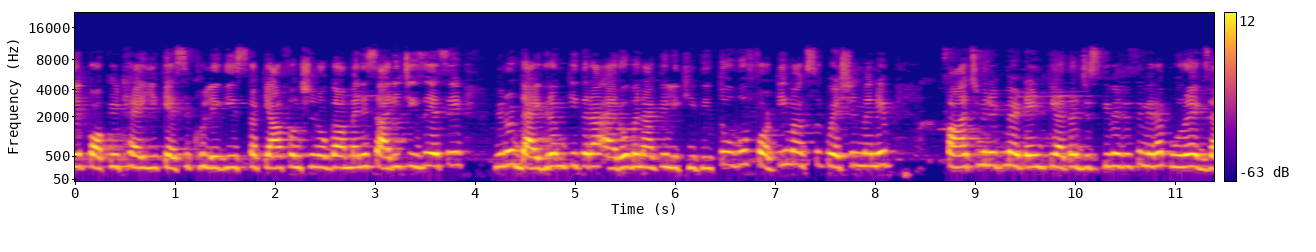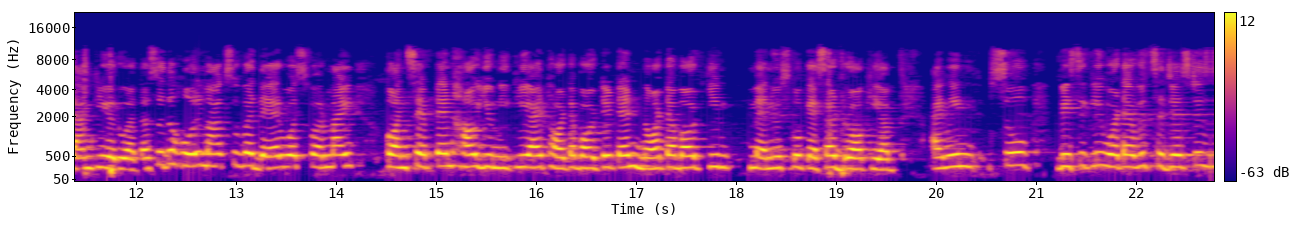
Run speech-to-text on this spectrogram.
ये पॉकेट है ये कैसे खुलेगी इसका क्या फ़ंक्शन होगा। मैंने सारी चीज़ें ऐसे यू नो डायग्राम की तरह एरो बना के लिखी थी। तो वो फोर्टी मार्क्स का क्वेश्चन मैंने पाँच मिनट में अटेंड किया था जिसकी वजह से मेरा पूरा एग्ज़ाम क्लियर हुआ था। So the whole marks over there was for my concept and how uniquely I thought about it and not about कि मैंने उसको कैसा ड्रॉ किया। I mean so basically what I would suggest is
